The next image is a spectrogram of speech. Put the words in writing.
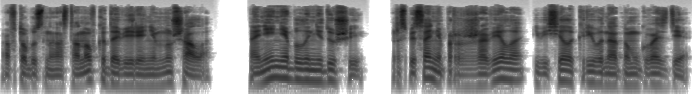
Автобусная остановка доверия не внушала. На ней не было ни души. Расписание проржавело и висело криво на одном гвозде.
